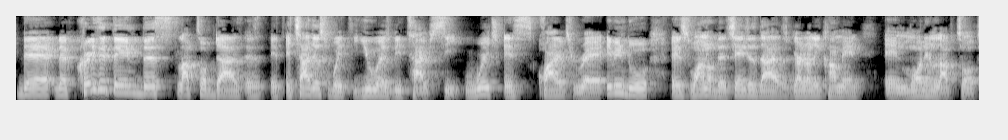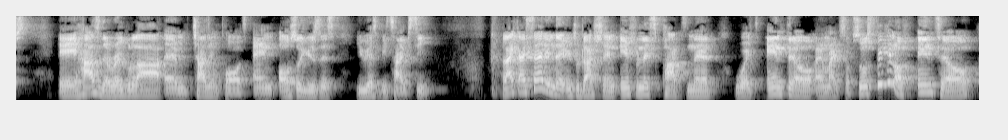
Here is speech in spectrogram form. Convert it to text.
the the crazy thing this laptop does is it, it charges with USB Type C, which is quite rare, even though it's one of the changes that is gradually coming in modern laptops. It has the regular um, charging port and also uses USB Type C. Like I said in the introduction, Infinix partnered with Intel and Microsoft. So speaking of Intel,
